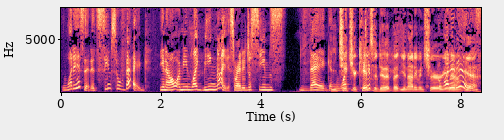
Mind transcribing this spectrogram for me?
what is it? It seems so vague. You know, I mean, like being nice, right? It just seems vague and You teach your kids to do it, but you're not even sure what you know, it is. Yeah.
